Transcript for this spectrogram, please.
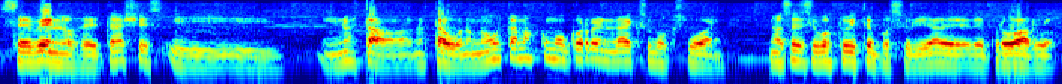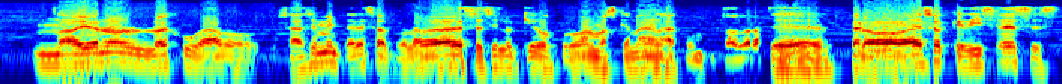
se ven los detalles y, y- y no está, no está bueno. Me gusta más cómo corre en la Xbox One. No sé si vos tuviste posibilidad de, de probarlo. No, yo no lo he jugado. O sea, sí me interesa, pero la verdad ese sí lo quiero probar más que nada en la computadora. Eh, pero eso que dices es-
